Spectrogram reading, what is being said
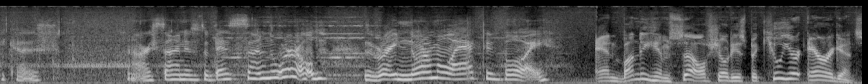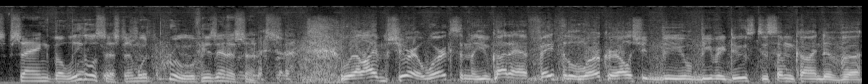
Because our son is the best son in the world. He's a very normal, active boy. And Bundy himself showed his peculiar arrogance, saying the legal system would prove his innocence. well, I'm sure it works, and you've got to have faith it'll work, or else you'd be, be reduced to some kind of, uh,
